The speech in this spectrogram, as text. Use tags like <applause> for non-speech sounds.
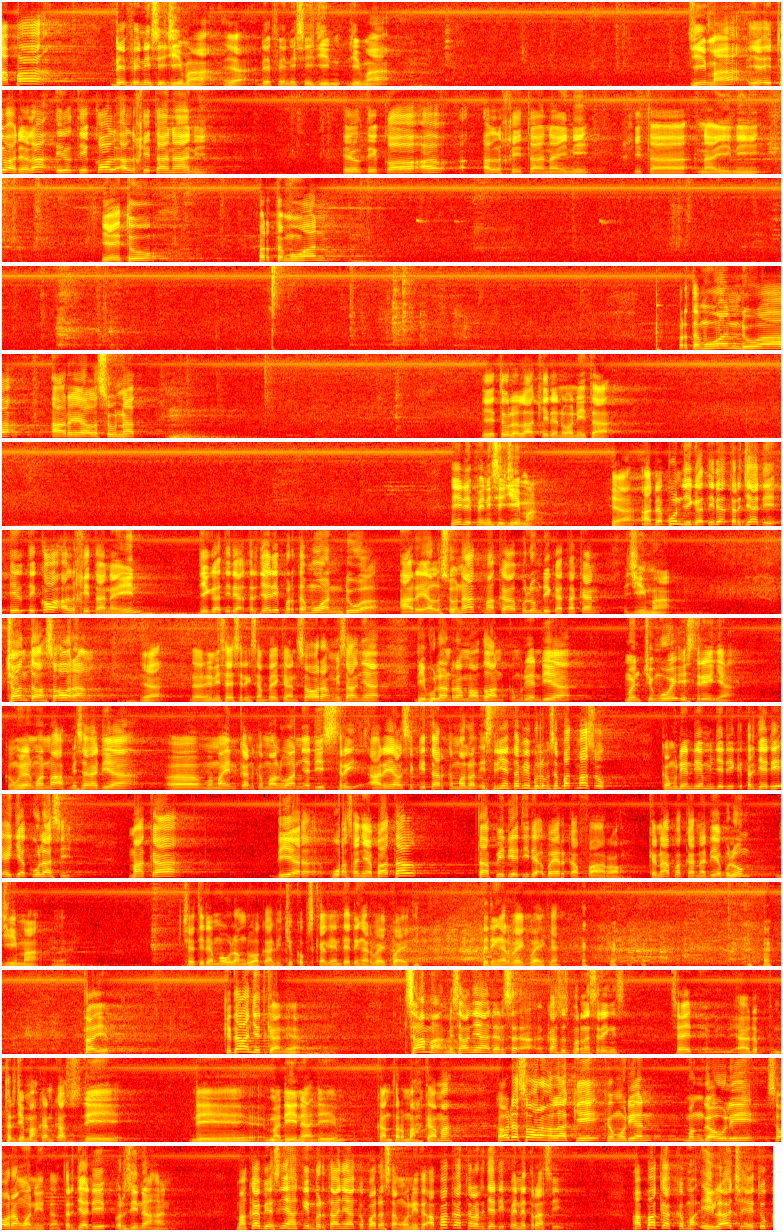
Apa definisi jima? Ya, definisi jima. Jima yaitu adalah iltiqal al-khitanani. Iltiqa al-khitanaini, khitanaini yaitu pertemuan pertemuan dua areal sunat yaitu lelaki dan wanita. Ini definisi jima ya. Adapun jika tidak terjadi iltiqa al khitanain jika tidak terjadi pertemuan dua areal sunat maka belum dikatakan jima. Contoh seorang ya dan ini saya sering sampaikan seorang misalnya di bulan Ramadan kemudian dia mencumui istrinya. Kemudian mohon maaf misalnya dia e, memainkan kemaluannya di seri, areal sekitar kemaluan istrinya tapi belum sempat masuk. Kemudian dia menjadi terjadi ejakulasi. Maka dia puasanya batal tapi dia tidak bayar kafarah. Kenapa? Karena dia belum jima. Ya. saya tidak mau ulang dua kali cukup sekali. Nanti dengar baik-baik. Nanti dengar baik-baik ya <laughs> Taib. Kita lanjutkan ya. Sama misalnya dan kasus pernah sering saya ada terjemahkan kasus di di Madinah di kantor mahkamah. Kalau ada seorang lelaki kemudian menggauli seorang wanita, terjadi perzinahan. Maka biasanya hakim bertanya kepada sang wanita, apakah telah terjadi penetrasi? Apakah ilaj yaitu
